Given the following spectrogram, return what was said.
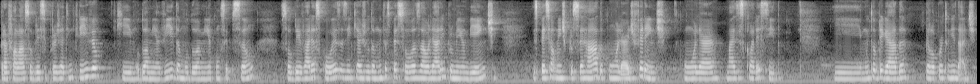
para falar sobre esse projeto incrível que mudou a minha vida, mudou a minha concepção sobre várias coisas e que ajuda muitas pessoas a olharem para o meio ambiente, especialmente para o cerrado, com um olhar diferente, com um olhar mais esclarecido. E muito obrigada pela oportunidade.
